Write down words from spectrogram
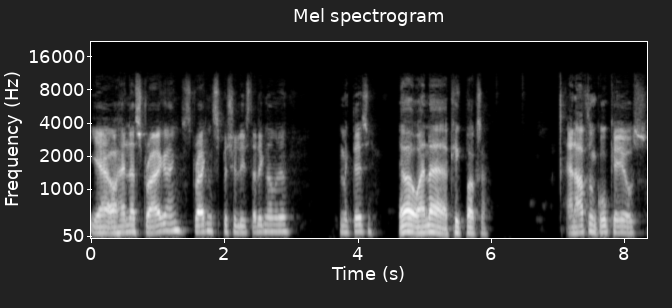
Ja, og han er striker, ikke? Striking specialist, er det ikke noget med det? McDessie. Jo, han er kickboxer. Han har haft nogle gode KO's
